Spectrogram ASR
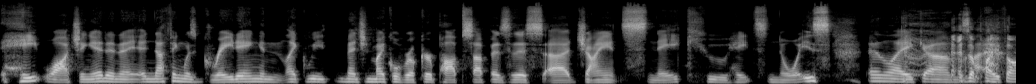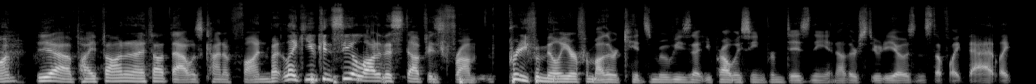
hate watching it, and, I, and nothing was grating. And like we mentioned, Michael Rooker pops up as this uh, giant snake who hates noise, and like um, As a python, yeah, Python, and I thought that was kind of fun. But like you can see a lot of this stuff is from pretty familiar from other kids movies that you've probably seen from Disney and other studios and stuff like that. Like,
